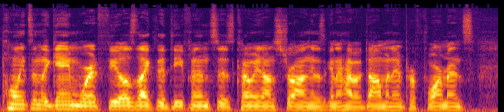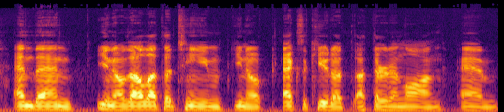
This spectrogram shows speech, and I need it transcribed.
points in the game where it feels like the defense is coming on strong and is going to have a dominant performance, and then you know they'll let the team you know execute a, a third and long, and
